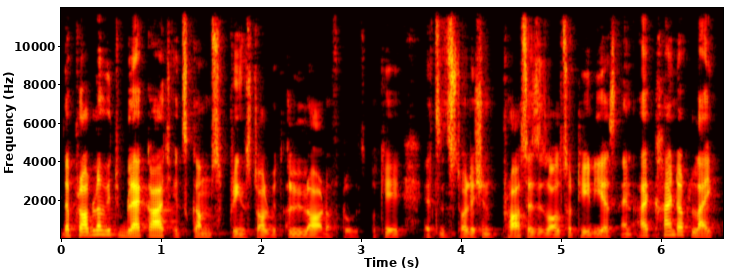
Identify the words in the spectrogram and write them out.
the problem with black Arch it comes pre-installed with a lot of tools. Okay, its installation process is also tedious, and I kind of like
